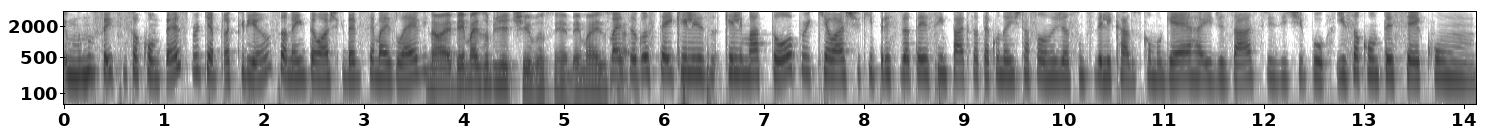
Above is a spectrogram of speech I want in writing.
Eu não sei se isso acontece porque é pra criança, né? Então acho que deve ser mais leve. Não, é bem mais objetivo, assim, é bem mais. Mas eu gostei que, eles, que ele matou, porque eu acho que precisa ter esse impacto até quando a gente tá falando de assuntos delicados como guerra e desastres. E, tipo, isso acontecer com,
